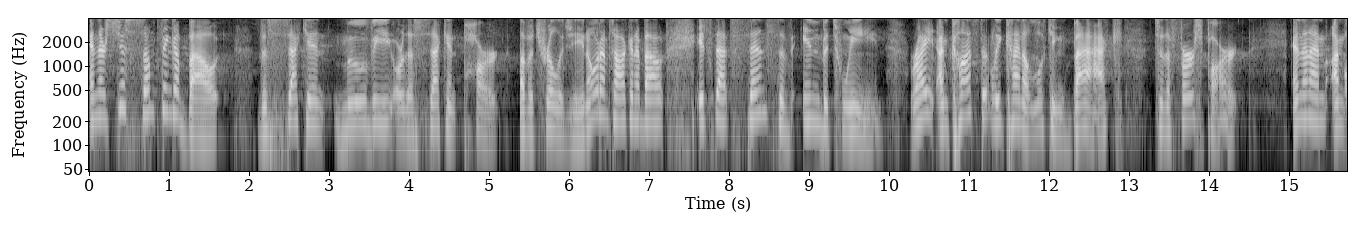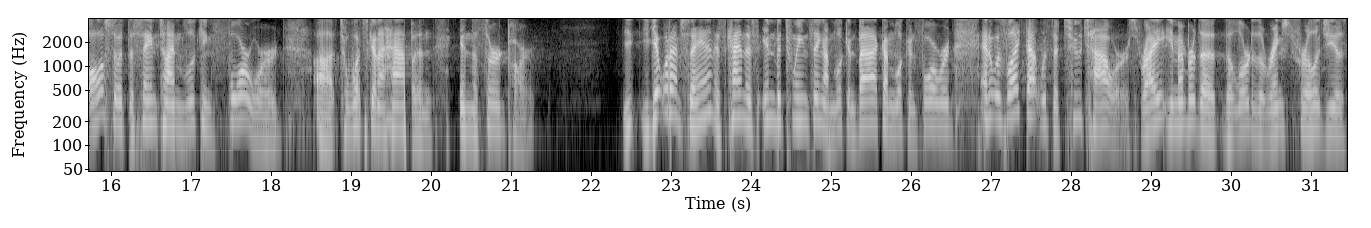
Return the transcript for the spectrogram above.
And there's just something about the second movie or the second part of a trilogy. You know what I'm talking about? It's that sense of in between, right? I'm constantly kind of looking back to the first part, and then I'm, I'm also at the same time looking forward uh, to what's going to happen in the third part. You, you, get what I'm saying? It's kind of this in between thing. I'm looking back, I'm looking forward. And it was like that with the two towers, right? You remember the, the Lord of the Rings trilogy? Uh,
